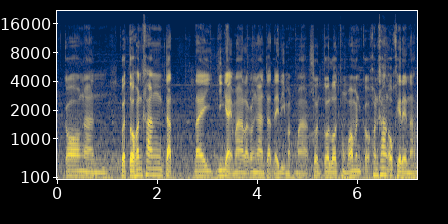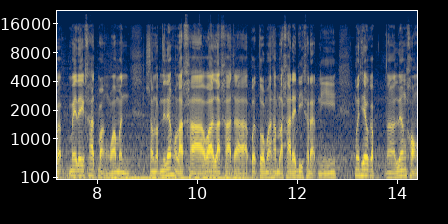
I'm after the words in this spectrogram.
ๆ ก็งานเปิดตัวค่อนข้างจัด ได้ยิ่งใหญ่มากแล้วก็งานจัดได้ดีมากๆ ส่วนตัวรถผมว่ามันก็ค่อนข้างโอเคเลยนะแบบไม่ได้คาดหวังว่ามันสำหรับในเรื่องของราคาว่าราคาจะเปิดตัวมาทำราคาได้ดีขนาดนี้ เมื่อเทียบกับเเรื่องของ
